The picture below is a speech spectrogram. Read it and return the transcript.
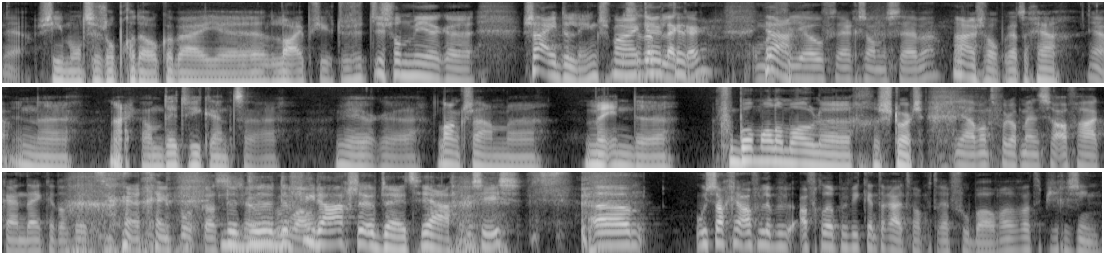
Ja. Simons is opgedoken bij uh, Leipzig. Dus het is wat meer uh, zijdelings. Maar is dat ook lekker? Om ja. even je hoofd ergens anders te hebben? Nou, is wel prettig, ja. ja. En uh, nou, dan dit weekend weer langzaam me in de voetbalmallenmolen gestort. Ja, want voordat mensen afhaken en denken dat dit geen podcast de, is De, de vierdaagse update, ja. Precies. Um, hoe zag je afgelopen, afgelopen weekend eruit wat betreft voetbal? Wat, wat heb je gezien?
